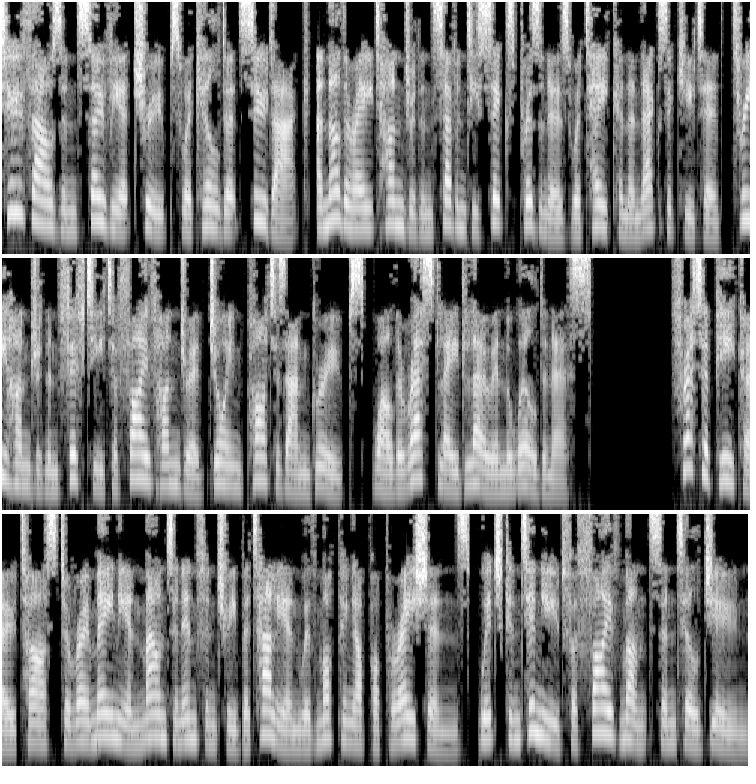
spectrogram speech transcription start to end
2,000 Soviet troops were killed at Sudak, another 876 prisoners were taken and executed, 350 to 500 joined partisan groups, while the rest laid low in the wilderness. Fretter Pico tasked a Romanian mountain infantry battalion with mopping up operations, which continued for five months until June.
